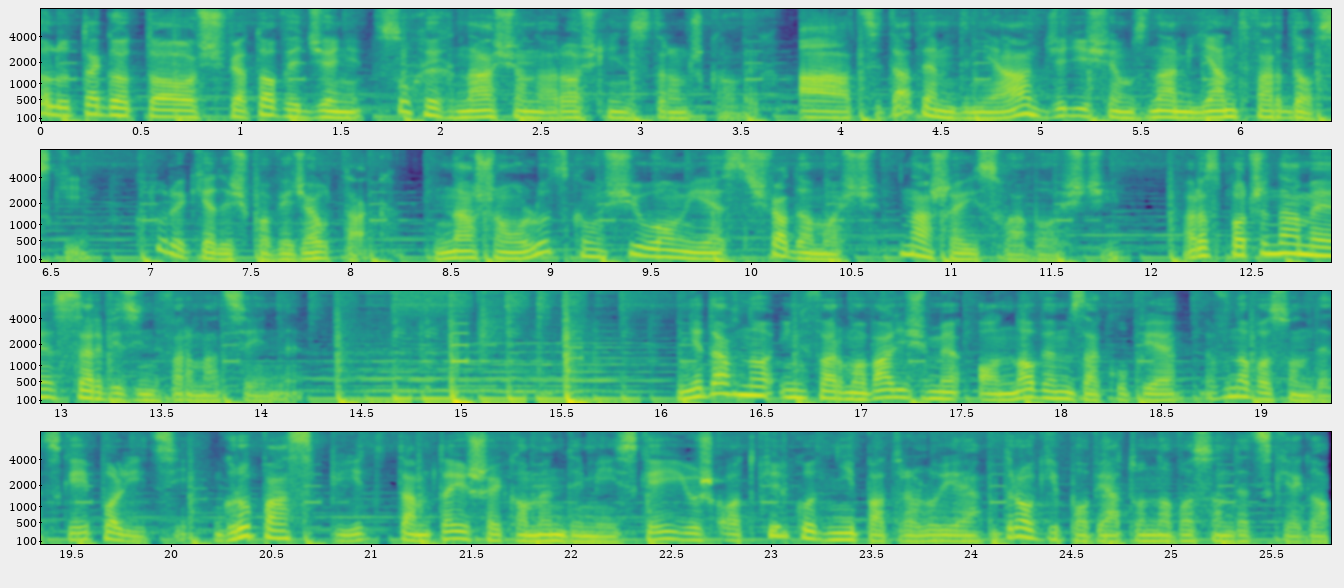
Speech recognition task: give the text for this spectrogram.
lutego to Światowy Dzień Suchych Nasion Roślin Strączkowych, a cytatem dnia dzieli się z nami Jan Twardowski, który kiedyś powiedział tak: Naszą ludzką siłą jest świadomość naszej słabości. Rozpoczynamy serwis informacyjny. Niedawno informowaliśmy o nowym zakupie w nowosądeckiej policji. Grupa SPID tamtejszej komendy miejskiej już od kilku dni patroluje drogi powiatu nowosądeckiego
